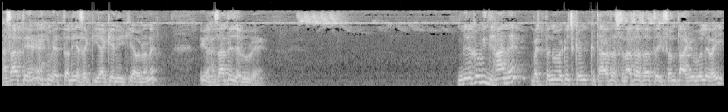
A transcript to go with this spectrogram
हंसाते हैं। तो नहीं ऐसा किया कि नहीं किया उन्होंने, लेकिन हंसाते ज़रूर हैं। मेरे को भी ध्यान है, बचपन में मैं कुछ कभी कथा था सुनाता था तो एक संत आके बोले, भाई,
